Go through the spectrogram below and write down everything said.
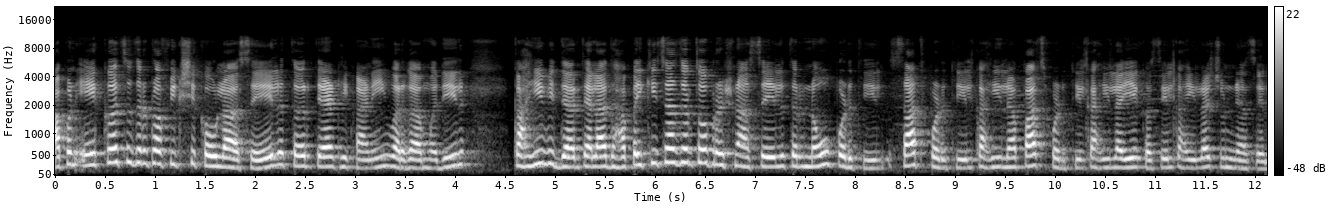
आपण एकच जर टॉपिक शिकवला असेल तर त्या ठिकाणी वर्गामधील काही विद्यार्थ्याला दहापैकीचा जर तो प्रश्न असेल तर नऊ पडतील सात पडतील काहीला पाच पडतील काहीला एक असेल काहीला शून्य असेल.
